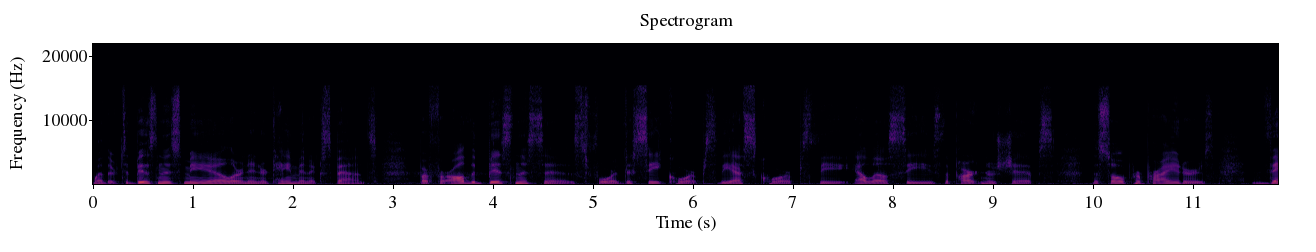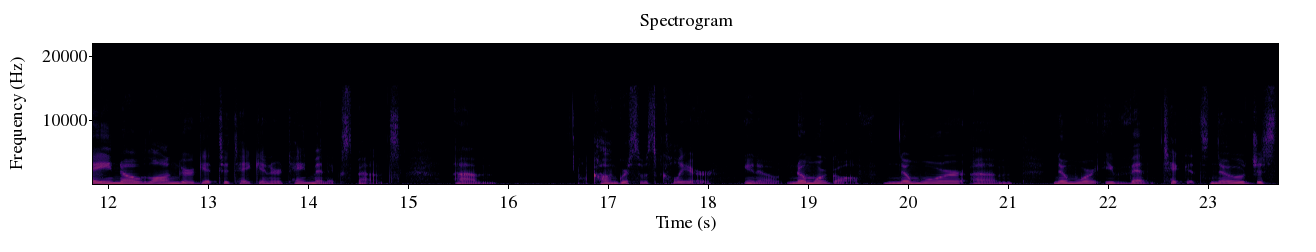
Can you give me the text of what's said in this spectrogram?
whether it's a business meal or an entertainment expense. But for all the businesses, for the C corps, the S corps, the LLCs, the partnerships, the sole proprietors, they no longer get to take entertainment expense. Um, Congress was clear you know, no more golf, no more, um, no more event tickets, no just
